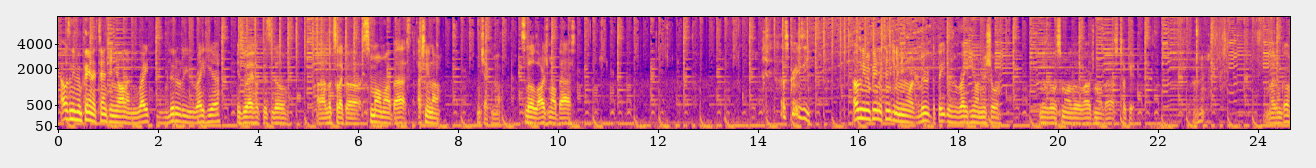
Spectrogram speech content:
I wasn't even paying attention, y'all, and right, literally right here is where I hooked this little, uh, looks like a smallmouth bass. Actually, no, let me check him out. It's a little largemouth bass. That's crazy. I wasn't even paying attention anymore. Literally, the bait was right here on the shore. And the little small, little largemouth bass took it. Right. Let him go.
